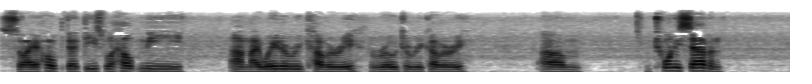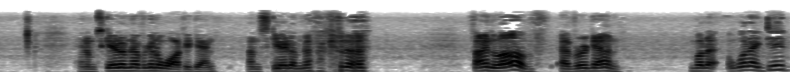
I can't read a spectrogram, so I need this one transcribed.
So I hope that these will help me on my way to recovery, road to recovery. Um, I'm 27, and I'm scared I'm never going to walk again. I'm scared I'm never going to find love ever again. But I, what I did,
